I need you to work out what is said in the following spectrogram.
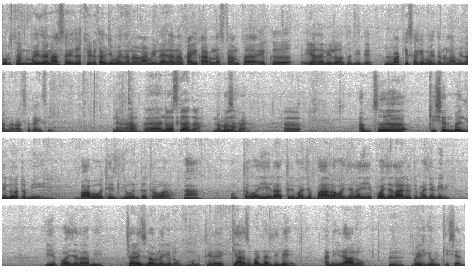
पुरचं मैदान असं आहे का खिडकालच्या मैदानाला आम्ही नाही जाणार काही कारणास्तव आमचा एक या झालेला होता तिथे. बाकी सगळे मैदानाला आम्ही जाणार असं काहीच नाही. नमस्कार दादा. नमस्कार. आमचं किशन बैल दिलं होतं मी बाबा होते जिवंत तेव्हा हां. मग तेव्हा हे रात्री माझ्या बारा वाजायला एक वाजायला आले होते माझ्या घरी. एक वाजायला आम्ही चाळीसगावला गेलो. मग तिकडे कॅश बंडल दिले आणि इकडे आलो. बैल घेऊन किशन.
